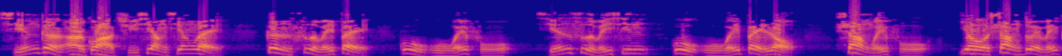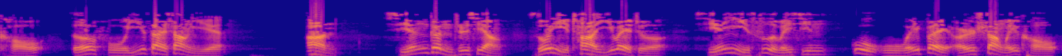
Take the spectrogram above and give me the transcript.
咸艮二卦取象相类，艮四为背，故五为辅；咸四为心，故五为背肉。上为辅，又上对为口，得辅一在上也。按咸艮之象，所以差一位者，咸以四为心，故五为背而上为口；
